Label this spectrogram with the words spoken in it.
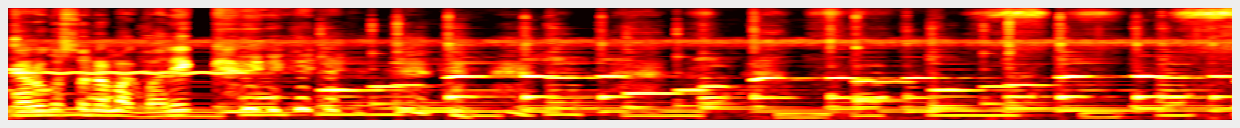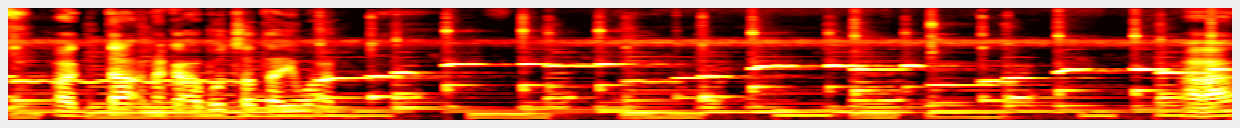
Garo gusto na magbalik. Agta, nakaabot sa Taiwan. Ha?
